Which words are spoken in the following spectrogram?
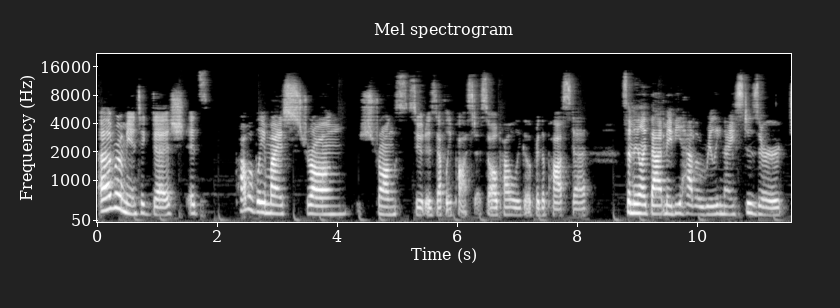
a romantic dish. It's probably my strong, strong suit is definitely pasta. So I'll probably go for the pasta something like that. Maybe have a really nice dessert,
